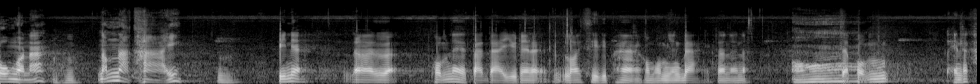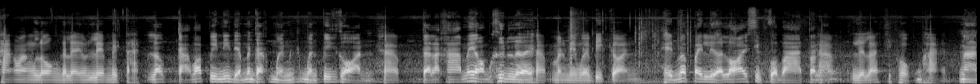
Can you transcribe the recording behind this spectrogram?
ลงก่อนนะ น้ำหนักหายปีเนี่ย เอ่อผมเนี่ยตัดได้อยู่ในร้อยสี่สิบห้าของผมยังได้ตอนนั้นนะอ๋อแต่ผมเห็นราคากำลังลงก็เลยเลยไม่ตัดแล้วกะว่าปีนี้เดี๋ยวมันจะเหมือนเหมือนปีก่อน ครับแต่ราคาไม่ยอมขึ้นเลย ครับ มันไม่เหมือนปีก่อนเห็นว่าไปเหลือร้อยสิบกว่าบาทตอนคนั้รันบเหลือร้อยสิบหกบาท นั่น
